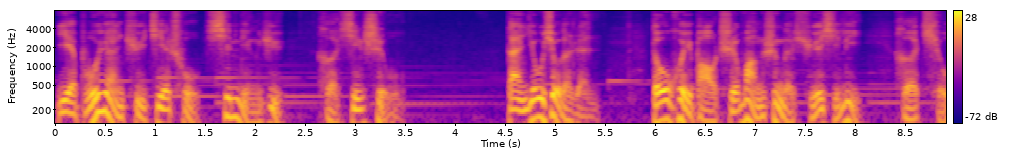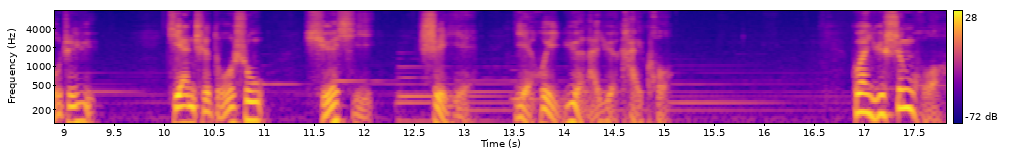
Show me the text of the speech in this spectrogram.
也不愿去接触新领域和新事物。但优秀的人，都会保持旺盛的学习力和求知欲，坚持读书学习，视野也会越来越开阔。关于生活，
